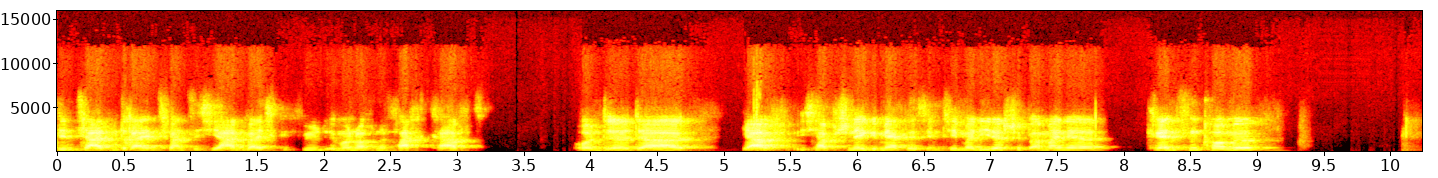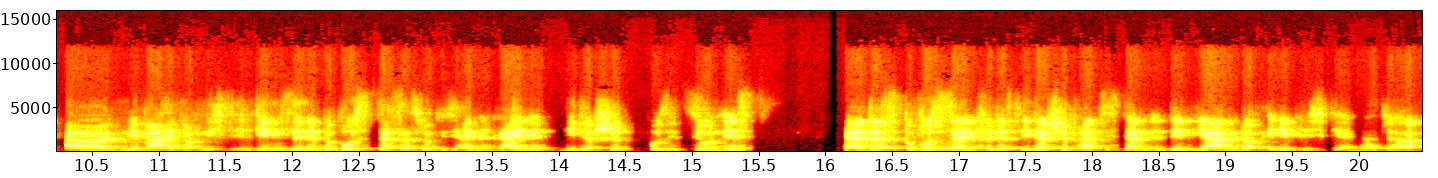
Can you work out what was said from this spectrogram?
den zarten 23 Jahren war ich gefühlt immer noch eine Fachkraft. Und äh, da, ja, ich habe schnell gemerkt, dass ich im Thema Leadership an meine Grenzen komme. Aber mir war halt noch nicht in dem Sinne bewusst, dass das wirklich eine reine Leadership-Position ist. Ja, das Bewusstsein für das Leadership hat sich dann in den Jahren doch erheblich geändert, ja.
